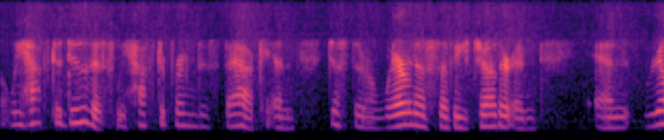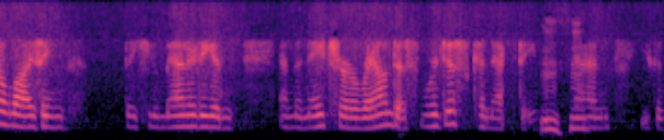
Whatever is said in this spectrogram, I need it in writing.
but we have to do this. We have to bring this back, and just an awareness of each other, and and realizing the humanity and and the nature around us. We're disconnecting, Mhm. and you can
